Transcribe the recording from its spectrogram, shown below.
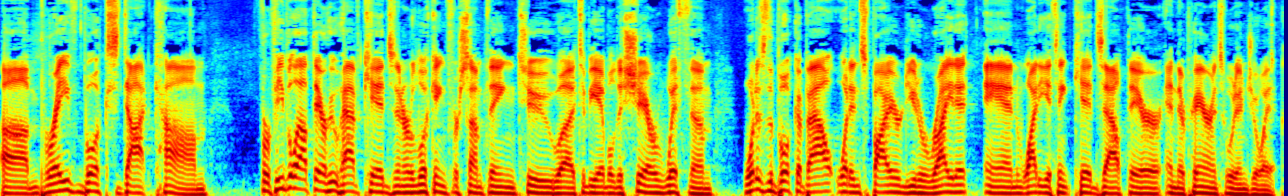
Um, bravebooks.com. For people out there who have kids and are looking for something to, uh, to be able to share with them, what is the book about? What inspired you to write it? And why do you think kids out there and their parents would enjoy it?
